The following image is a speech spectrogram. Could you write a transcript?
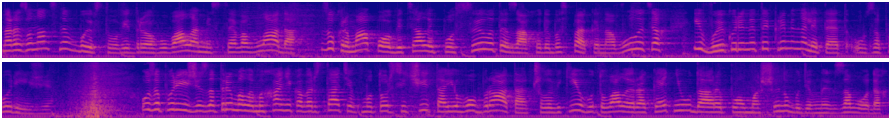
На резонансне вбивство відреагувала місцева влада. Зокрема, пообіцяли посилити заходи безпеки на вулицях і викорінити криміналітет у Запоріжжі. У Запоріжжі затримали механіка верстатів Мотор Січі та його брата. Чоловіки готували ракетні удари по машинобудівних заводах.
